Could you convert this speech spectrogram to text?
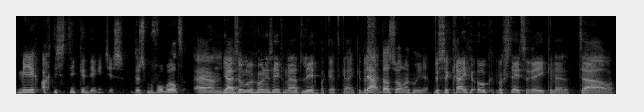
meer artistieke dingetjes. Dus bijvoorbeeld... ehm, ja. Ja, zullen we gewoon eens even naar het leerpakket kijken. Dus, dat is wel een goeie. dus ze krijgen ook nog steeds rekenen, taal,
